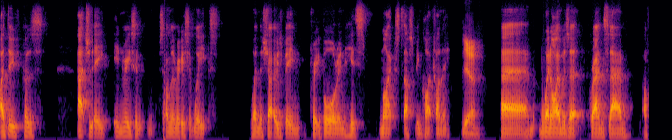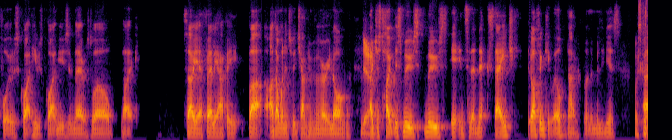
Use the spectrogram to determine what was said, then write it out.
I do because actually in recent some of the recent weeks when the show's been pretty boring, his mic stuff's been quite funny. Yeah. Um, when I was at Grand Slam, I thought it was quite he was quite amusing there as well. Like, so yeah, fairly happy. But I don't want him to be champion for very long. Yeah. I just hope this moves moves it into the next stage. Do I think it will? No, not in a million years. Well, it's because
